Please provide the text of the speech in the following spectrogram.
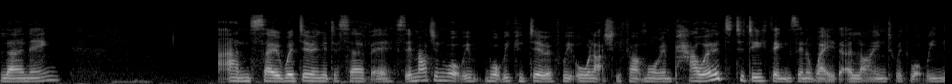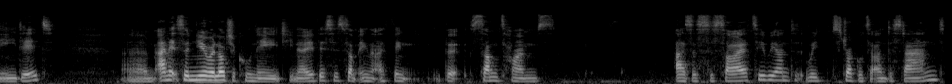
learning and so we're doing a disservice. Imagine what we what we could do if we all actually felt more empowered to do things in a way that aligned with what we needed. Um, and it's a neurological need, you know. This is something that I think that sometimes, as a society, we under, we struggle to understand.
